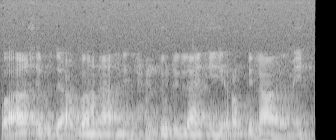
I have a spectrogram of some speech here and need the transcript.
وآخر دعوانا أن الحمد لله رب العالمين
